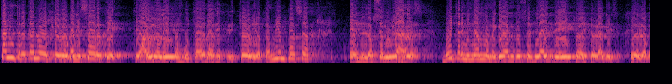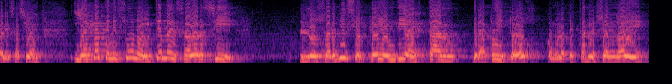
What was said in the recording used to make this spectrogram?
Están tratando de geolocalizarte. Te hablo de computadoras de escritorio. También pasa en los celulares. Voy terminando, me quedan dos slides de esto de geolocalización. Y acá tenés uno, el tema es saber si los servicios que hoy en día están gratuitos, como los que estás leyendo ahí,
